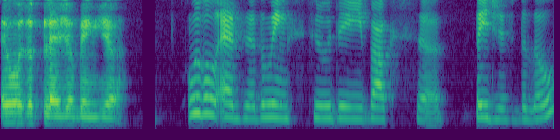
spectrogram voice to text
It was a pleasure being here. We will add uh, the links to the box uh, pages below.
